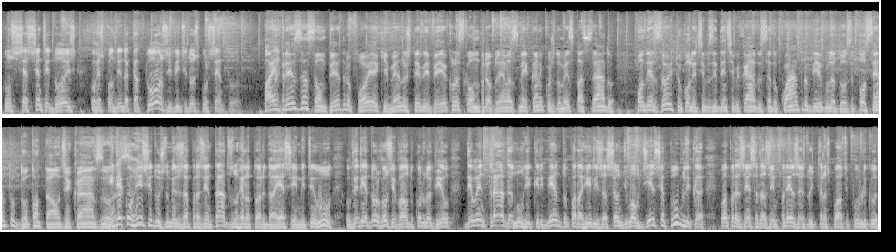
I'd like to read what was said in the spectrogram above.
com 62, correspondendo a 14,22%. A empresa São Pedro foi a que menos teve veículos com problemas mecânicos do mês passado, com 18 coletivos identificados, sendo 4,12% do total de casos. Em decorrência dos números apresentados no relatório da SMTU, o vereador Rosivaldo Cordovil deu entrada num requerimento para a realização de uma audiência pública com a presença das empresas do transporte público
